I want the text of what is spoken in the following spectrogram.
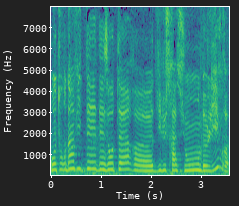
autour d'inviter des auteurs euh, d'illustrations, de livres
